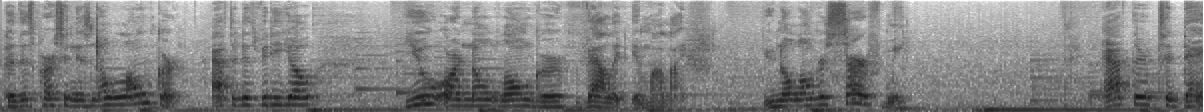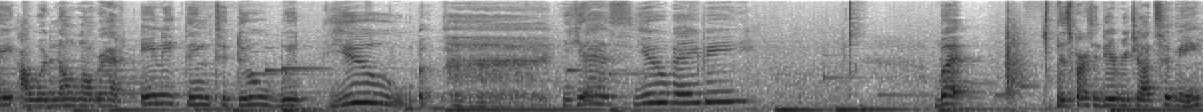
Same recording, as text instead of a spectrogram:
Because this person is no longer, after this video, you are no longer valid in my life. You no longer serve me. After today, I would no longer have anything to do with you. Yes, you, baby. But this person did reach out to me.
